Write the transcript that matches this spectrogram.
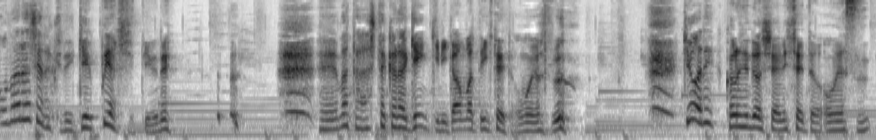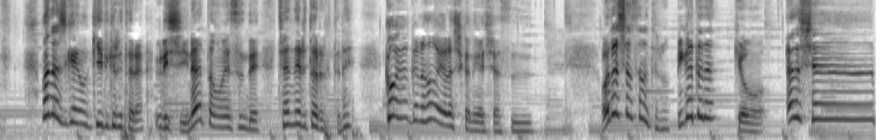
おならじゃなくてゲップやしっていうね。えー、また明日から元気に頑張っていきたいと思います。今日はね、この辺でおしまいにしたいと思います。また次回も聞いてくれたら嬉しいなと思いますんで、チャンネル登録とね、高評価の方よろしくお願いします。私はそなたの味方だ。今日も、あっしゃー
